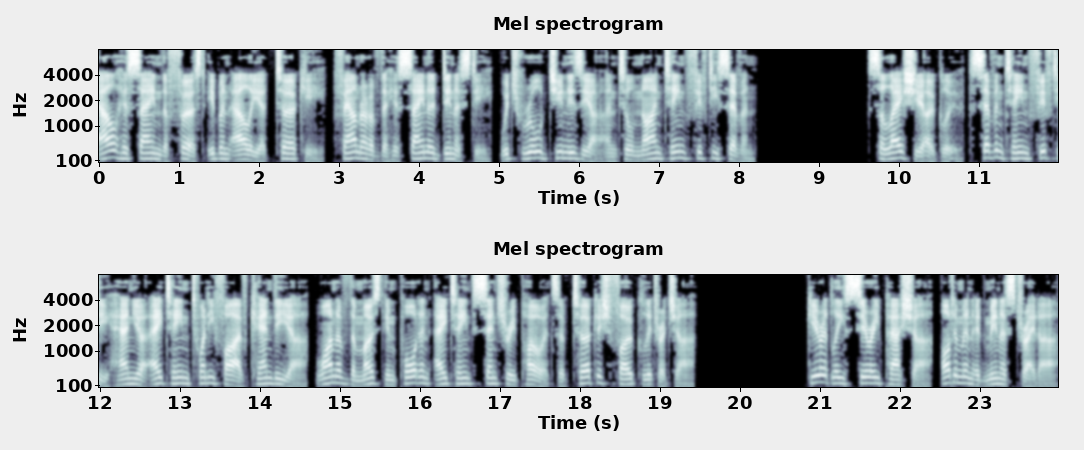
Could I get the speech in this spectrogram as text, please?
Al-Hussein I ibn Ali at Turkey, founder of the Husseinid dynasty, which ruled Tunisia until 1957. Salatioglu 1750 Hanya 1825 Kandiya, one of the most important 18th-century poets of Turkish folk literature. Giritli Siri Pasha, Ottoman administrator,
